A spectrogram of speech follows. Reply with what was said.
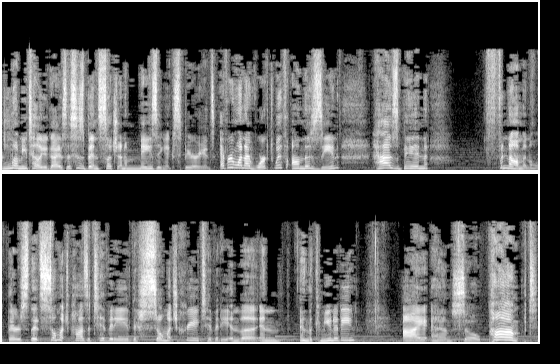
let me tell you guys, this has been such an amazing experience. Everyone I've worked with on this zine has been phenomenal. There's there's so much positivity, there's so much creativity in the in in the community. I am so pumped.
